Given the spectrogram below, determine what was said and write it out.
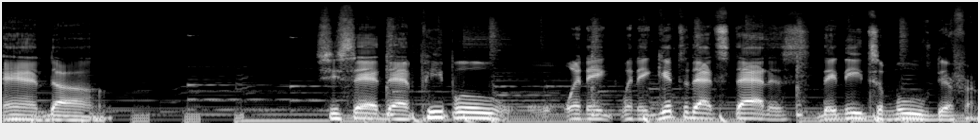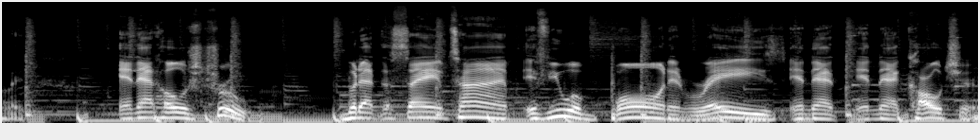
and uh, she said that people when they when they get to that status, they need to move differently, and that holds true. But at the same time, if you were born and raised in that in that culture,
